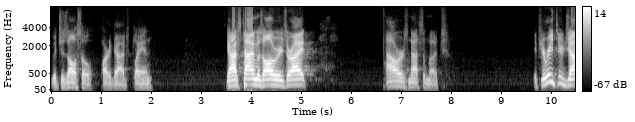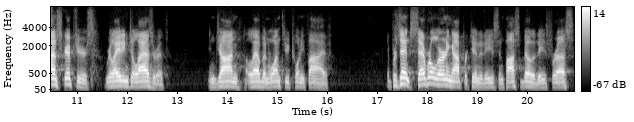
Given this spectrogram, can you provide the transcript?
which is also part of God's plan. God's time is always right, ours not so much. If you read through John's scriptures relating to Lazarus in John 11, 1 through 25, it presents several learning opportunities and possibilities for us,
